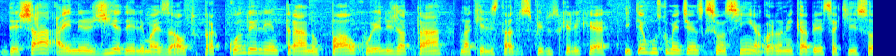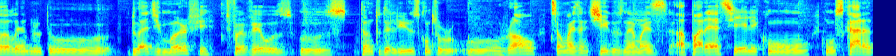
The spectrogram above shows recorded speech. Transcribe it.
deixar a energia dele mais alto para quando ele entrar no palco, ele já tá naquele estado de espírito que ele quer. E tem alguns comediantes que são assim, agora na minha cabeça aqui só lembro do, do Ed Murphy, se for ver os, os tanto Delírios quanto o, o Raw, são mais antigos, né, mas aparece ele com, com os caras,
